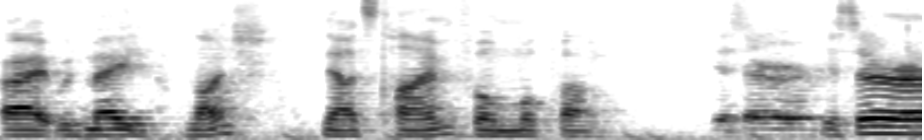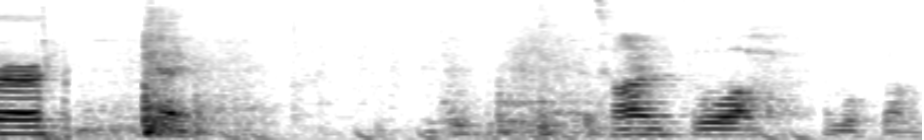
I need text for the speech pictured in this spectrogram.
All right, we've made lunch. Now it's time for mukbang. Yes, sir. Yes, sir. Time for a mukbang.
